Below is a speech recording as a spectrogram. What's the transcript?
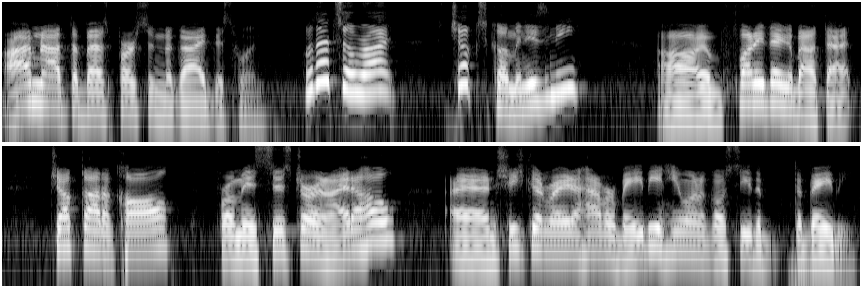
I'm not the best person to guide this one." Well, that's all right. Chuck's coming, isn't he? Uh, funny thing about that, Chuck got a call from his sister in Idaho, and she's getting ready to have her baby, and he want to go see the, the baby.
